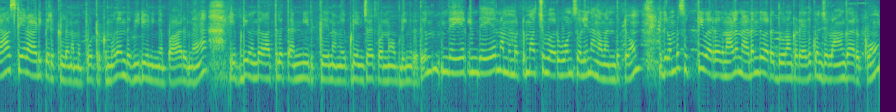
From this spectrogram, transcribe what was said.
லாஸ்ட் இயர் ஆடிப்பெருக்கில் நம்ம போட்டிருக்கும் போது அந்த வீடியோ நீங்கள் பாருங்கள் எப்படி வந்து ஆற்றுல தண்ணி இருக்குது நாங்கள் எப்படி என்ஜாய் பண்ணோம் அப்படிங்கிறது. இந்த இயர் இந்த இயர் நம்ம மட்டுமாச்சும் வருவோம்னு சொல்லி நாங்கள் வந்துட்டோம். இது ரொம்ப சுற்றி வர்றதுனால நடந்து வர தூரம் கிடையாது கொஞ்சம் லாங்காக இருக்கும்.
